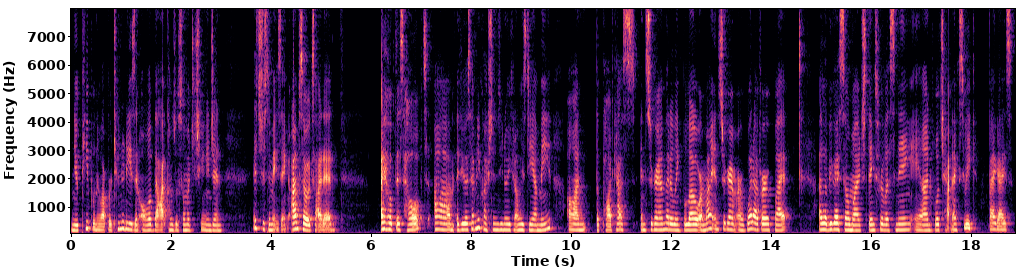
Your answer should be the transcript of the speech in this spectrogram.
new people, new opportunities, and all of that comes with so much change. And it's just amazing. I'm so excited. I hope this helped. Um, if you guys have any questions, you know, you can always DM me on the podcast Instagram that I link below or my Instagram or whatever. But I love you guys so much. Thanks for listening, and we'll chat next week. Bye, guys.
